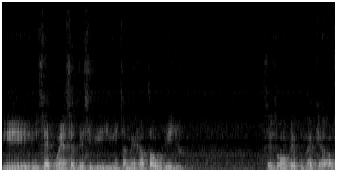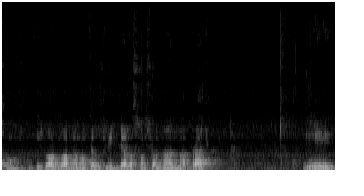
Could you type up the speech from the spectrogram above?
E em sequência desse vídeo também já está o vídeo. Vocês vão ver como é que elas vão. E logo, logo nós vamos ter os vídeos delas funcionando na prática. E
